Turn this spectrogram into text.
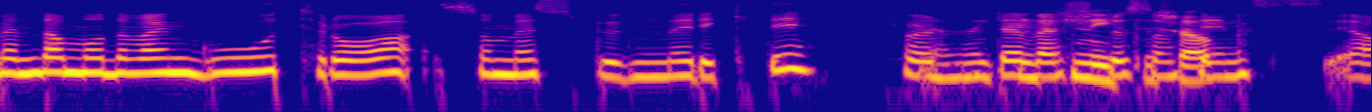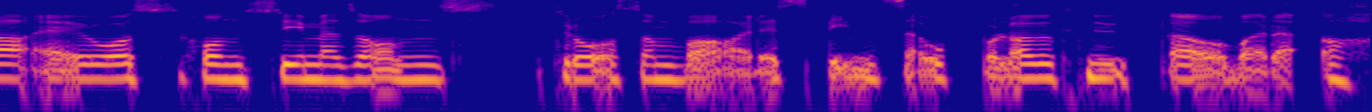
Men da må det være en god tråd som er spunnet riktig. For det, det verste som fins, ja, er jo å håndsy med sånn tråd som bare spinner seg opp og lager knuter og bare åh.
